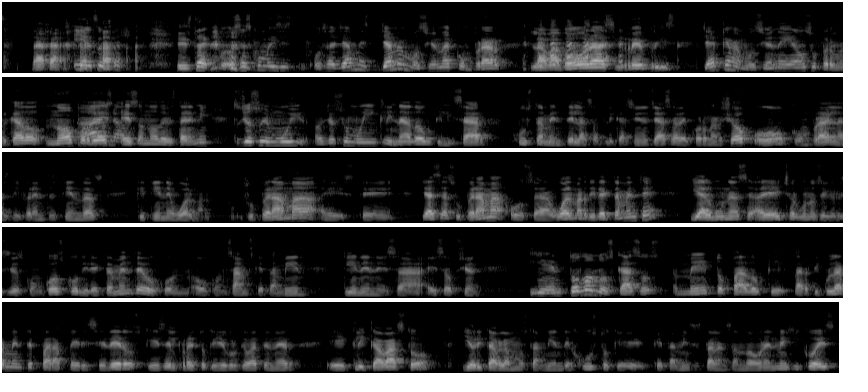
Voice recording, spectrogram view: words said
y el súper. o sea, es como dices, o sea, ya me, ya me emociona comprar lavadoras y refris, ya que me emociona ir a un supermercado, no, por Dios, eso no debe estar en mí. Entonces yo soy muy, yo soy muy inclinado a utilizar justamente las aplicaciones ya sea de Corner Shop o comprar en las diferentes tiendas que tiene Walmart. Superama, este, ya sea Superama o sea Walmart directamente y algunas, he hecho algunos ejercicios con Costco directamente o con, o con Sam's que también tienen esa, esa opción. Y en todos los casos me he topado que particularmente para perecederos, que es el reto que yo creo que va a tener eh, Click Abasto, y ahorita hablamos también de Justo, que, que también se está lanzando ahora en México, es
